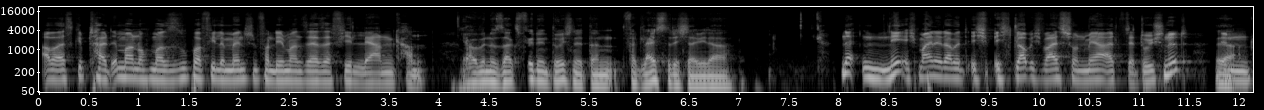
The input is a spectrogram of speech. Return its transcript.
Aber es gibt halt immer noch mal super viele Menschen, von denen man sehr, sehr viel lernen kann. Ja, aber wenn du sagst für den Durchschnitt, dann vergleichst du dich ja wieder. Ne, nee, ich meine damit, ich, ich glaube, ich weiß schon mehr als der Durchschnitt Ja. in,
